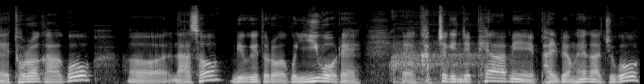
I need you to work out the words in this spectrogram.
예, 돌아가고 어 나서 미국에 돌아가고 2월에 아. 예, 갑자기 이제 폐암이 발병해가지고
